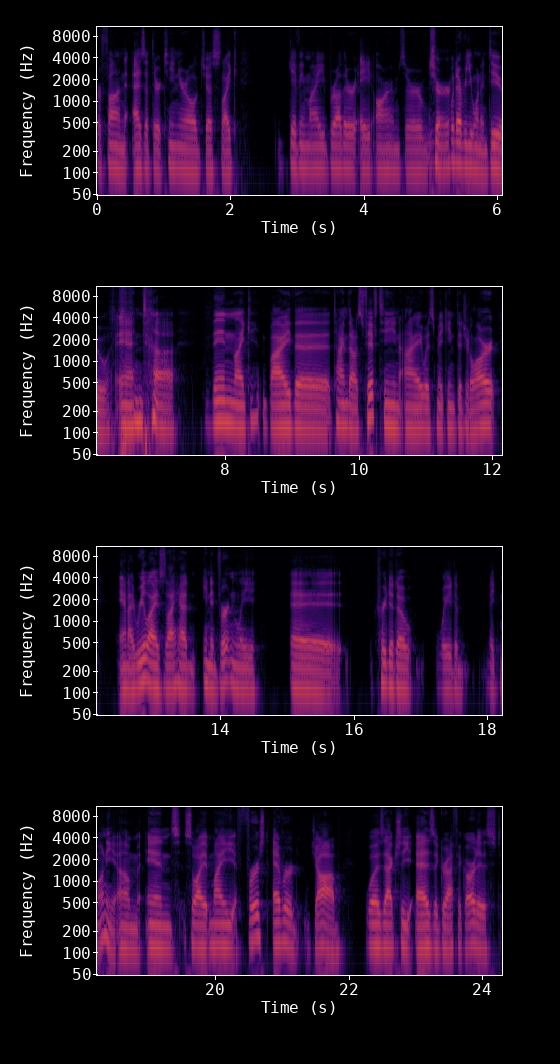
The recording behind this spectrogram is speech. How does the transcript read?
for fun as a 13-year-old just like giving my brother eight arms or Sure. whatever you want to do and uh then like by the time that I was 15 I was making digital art and I realized I had inadvertently uh, created a way to make money. Um, and so I my first ever job was actually as a graphic artist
